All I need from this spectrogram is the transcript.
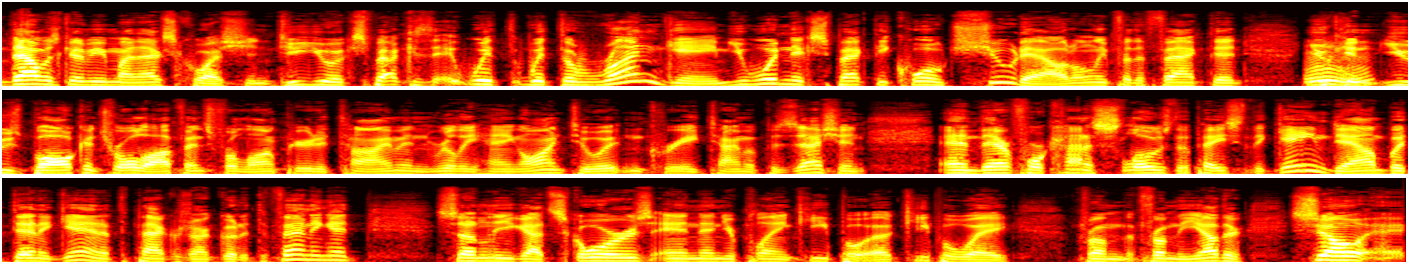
that was going to be my next question. Do you expect because with with the run game, you wouldn't expect the quote shootout, only for the fact that you mm-hmm. can use ball control offense for a long period of time and really hang on to it and create time of possession, and therefore kind of slows the pace of the game down. But then again, if the Packers aren't good at defending it, suddenly you got scores, and then you're playing keep uh, keep away from the, from the other. So, uh,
